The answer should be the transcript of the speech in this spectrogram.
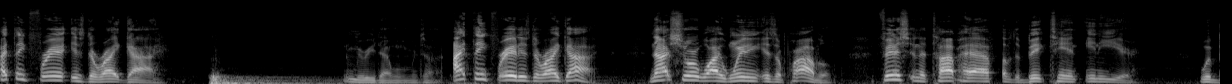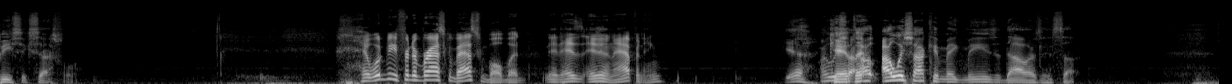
I think Fred is the right guy. Let me read that one more time. I think Fred is the right guy. Not sure why winning is a problem. Finish in the top half of the Big Ten any year would be successful. It would be for Nebraska basketball, but it has it isn't happening. Yeah, I wish I, they? I, I wish I could make millions of dollars and suck.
